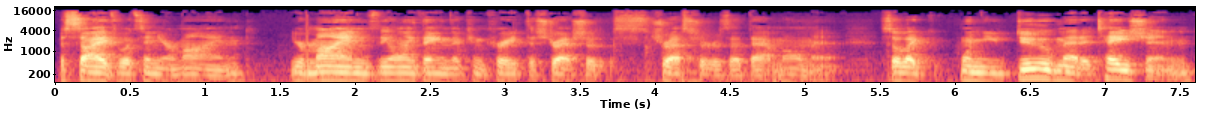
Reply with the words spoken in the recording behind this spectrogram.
besides what's in your mind. Your mind's the only thing that can create the stress stressors at that moment. So like when you do meditation,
